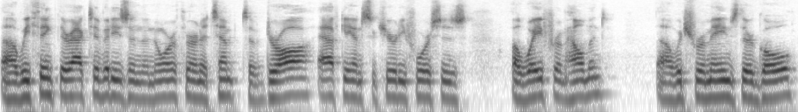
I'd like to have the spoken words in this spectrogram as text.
Uh, we think their activities in the north are an attempt to draw Afghan security forces away from Helmand, which remains their goal.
